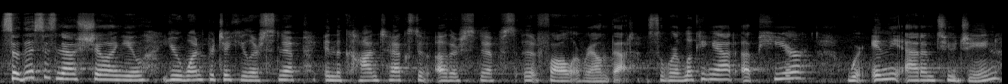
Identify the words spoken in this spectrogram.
So this is now showing you your one particular SNP in the context of other SNPs that fall around that. So we're looking at up here, we're in the ADAM2 gene.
